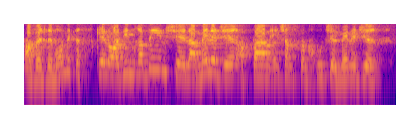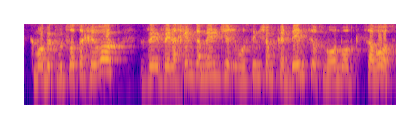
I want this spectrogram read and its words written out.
אבל זה מאוד מתסכל אוהדים רבים שלמנג'ר אף פעם אין שם סמכות של מנג'ר כמו בקבוצות אחרות, ו- ולכן גם מנג'רים עושים שם קדנציות מאוד מאוד קצרות.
